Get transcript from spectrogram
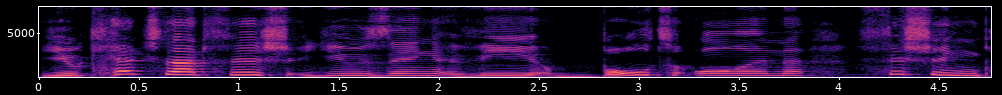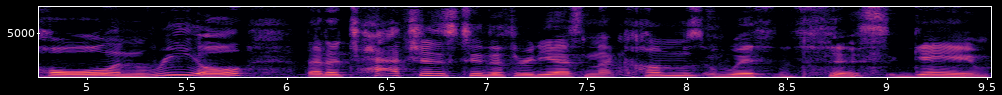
you catch that fish using the bolt on fishing pole and reel that attaches to the 3DS and that comes with this game.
